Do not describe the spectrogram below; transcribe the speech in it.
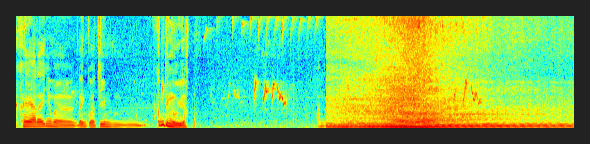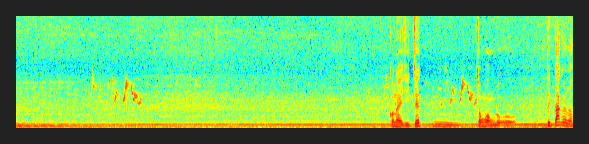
Khe đấy nhưng mà đánh quả chim không thể ngửi được. Ăn. Con này chỉ chết trong vòng độ tích tắc thôi.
